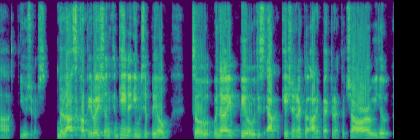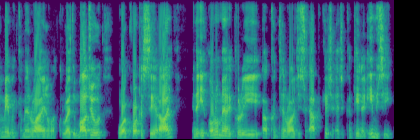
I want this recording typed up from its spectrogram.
uh, users. In the last configuration, container image build. So when I build this application like an artifact like a jar with a, Maven command line or a Red module or a Quarkus CLI, and then it automatically uh, containerizes this application as a container image.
